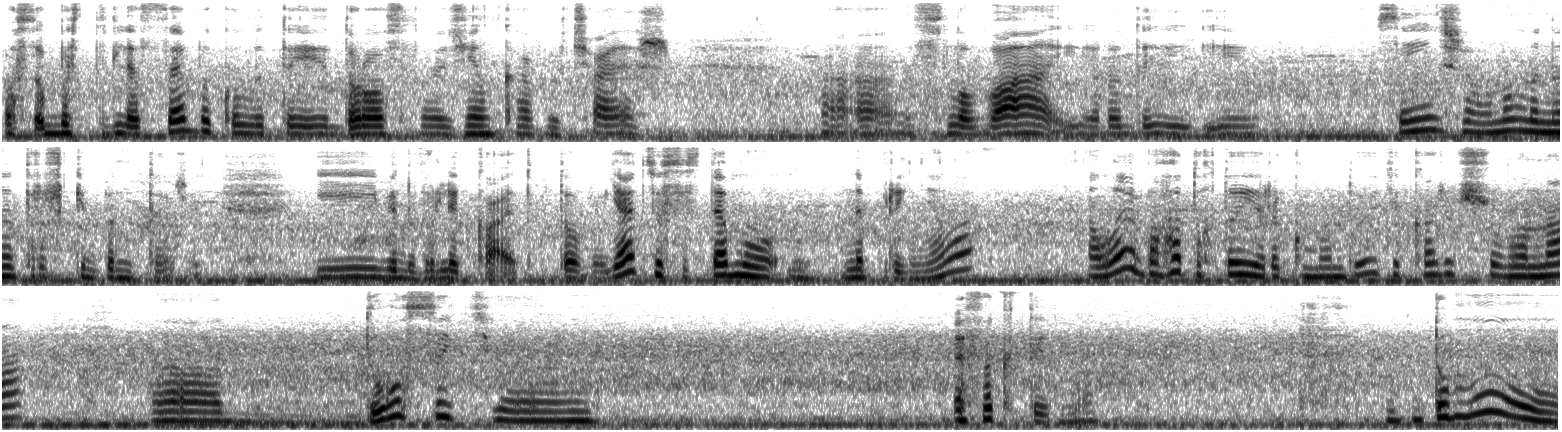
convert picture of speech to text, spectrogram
особисто для себе, коли ти доросла жінка, вивчаєш слова і роди, і все інше, воно мене трошки бентежить і відволікає. Тобто я цю систему не прийняла, але багато хто її рекомендує і кажуть, що вона досить е, ефективна. Тому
